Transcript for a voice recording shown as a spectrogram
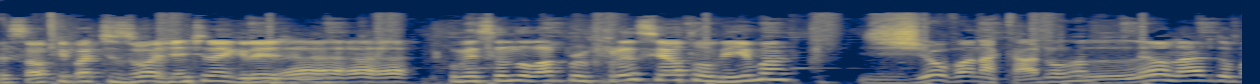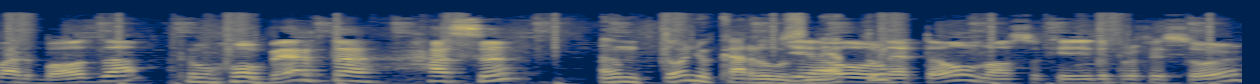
Pessoal que batizou a gente na igreja, né? Começando lá por Francielton Lima, Giovana Carla, Leonardo Barbosa, então Roberta Hassan, Antônio Carlos que é Neto, o Netão, nosso querido professor.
